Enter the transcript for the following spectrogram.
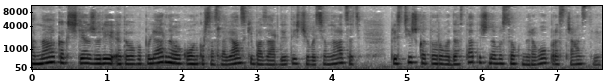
она, как член жюри этого популярного конкурса «Славянский базар-2018», престиж которого достаточно высок в мировом пространстве,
